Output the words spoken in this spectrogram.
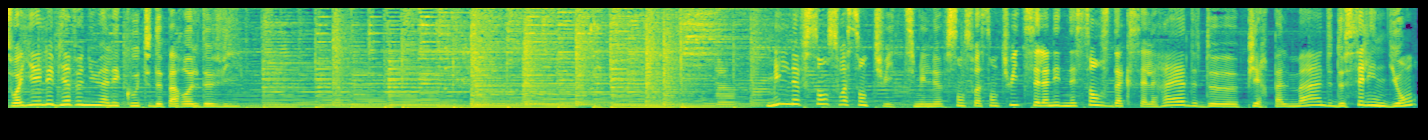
Soyez les bienvenus à l'écoute de Paroles de vie. 1968. 1968, c'est l'année de naissance d'Axel Red, de Pierre Palmade, de Céline Dion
